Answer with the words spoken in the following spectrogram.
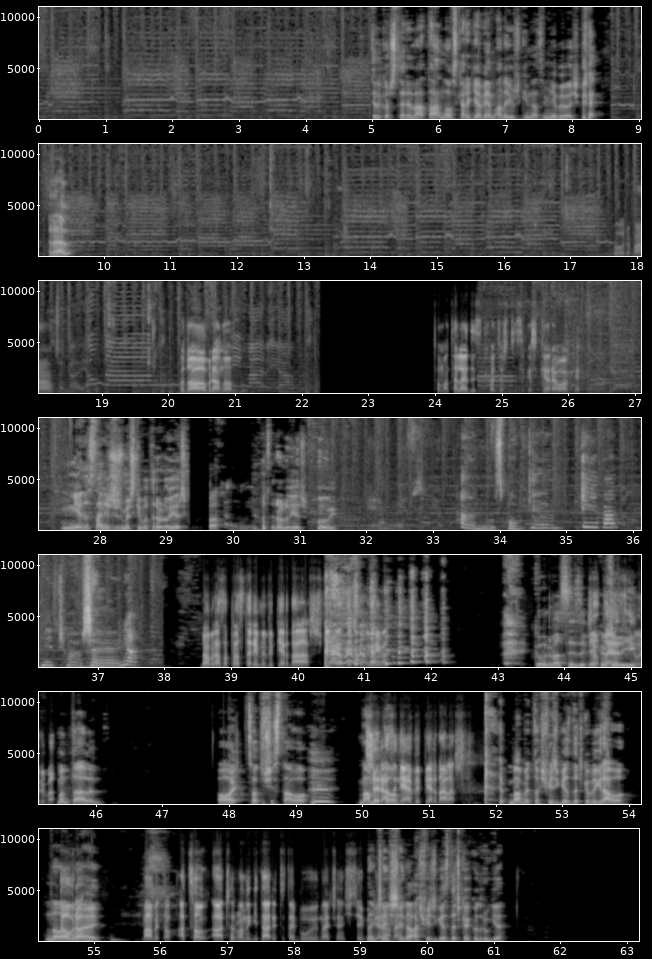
Tylko 4 lata? No Oskarek ja wiem, ale już w gimnazjum nie byłeś. Rel? Kurwa. No dobra, no. To ma teledysk, chociaż to jest jakaś karaoke. Nie dostaniesz już myszki, bo trolujesz, trolujesz w chuj. Anioł z Bogiem i wart mieć marzenia. Dobra, za proste rymy, wypierdalasz. Wygrywa. Kurwa, syzyf, Co jako to jeżeli jest, kurwa? mam talent. Oj, co tu się stało? Mamy Trzy to. razy nie, wypierdalasz. Mamy to, świeć gwiazdeczko wygrało. No Dobra. way. Mamy to. A co? A, czerwone gitary tutaj były najczęściej wybierane. Najczęściej, no, a świeć gwiazdeczko jako drugie.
